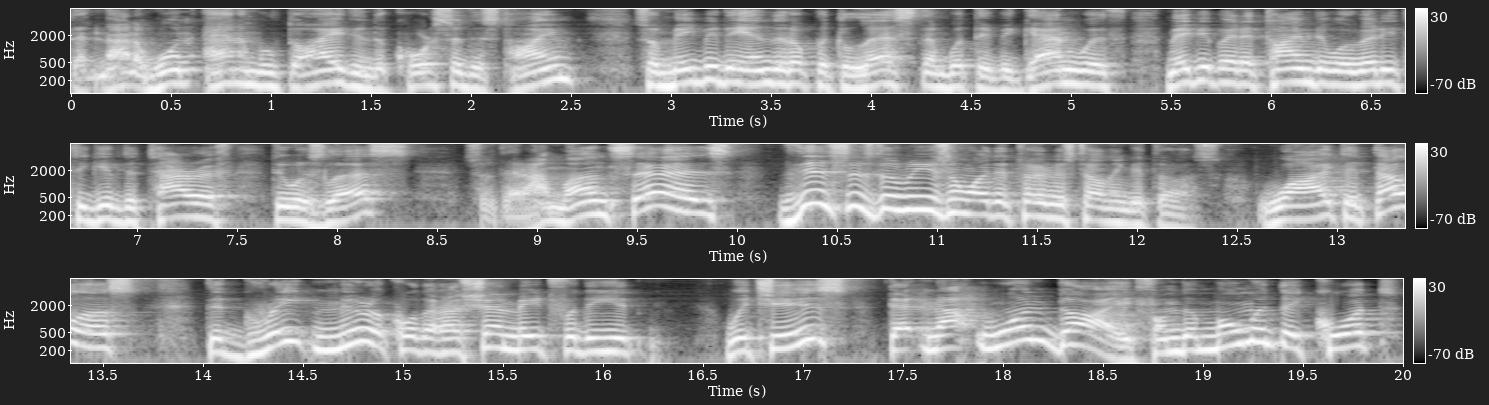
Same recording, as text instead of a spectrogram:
that not one animal died in the course of this time. So maybe they ended up with less than what they began with. Maybe by the time they were ready to give the tariff, there was less. So the Ramban says, this is the reason why the Torah is telling it to us. Why? To tell us the great miracle that Hashem made for the Yidden, which is that not one died from the moment they caught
